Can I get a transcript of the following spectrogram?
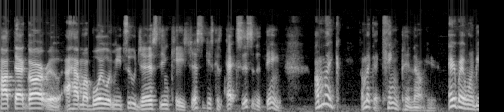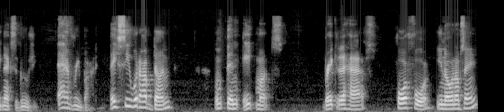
Hop that guardrail. I have my boy with me too, just in case. Just in case, because X. This is the thing. I'm like. I'm like a kingpin out here. Everybody want to be next to Bougie. Everybody. They see what I've done within eight months. Break it to halves. Four four. You know what I'm saying?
